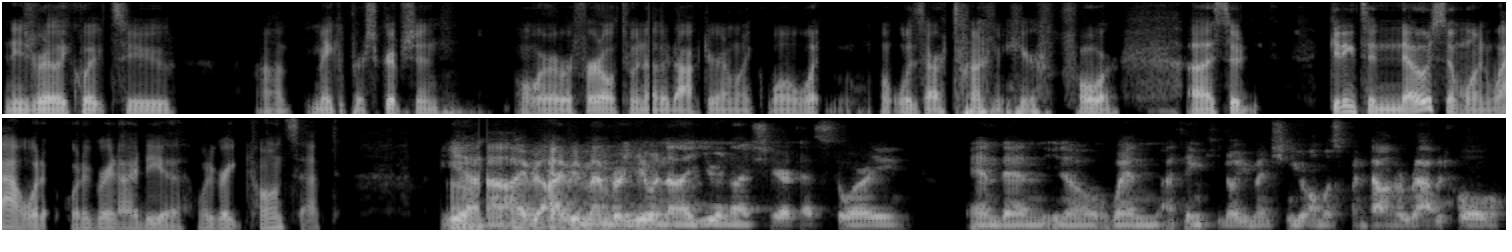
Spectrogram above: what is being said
and he's really quick to uh, make a prescription or a referral to another doctor. I'm like, well, what what was our time here for? Uh, so, getting to know someone, wow, what what a great idea, what a great concept. Yeah, um, I I remember you and I you and I shared that story, and then you know when I think you know you mentioned you almost went down a rabbit hole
